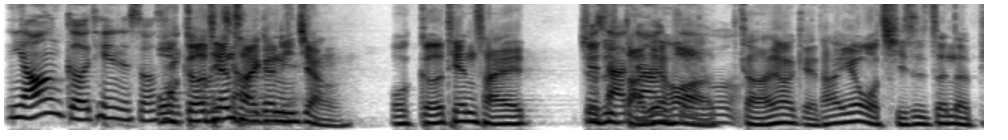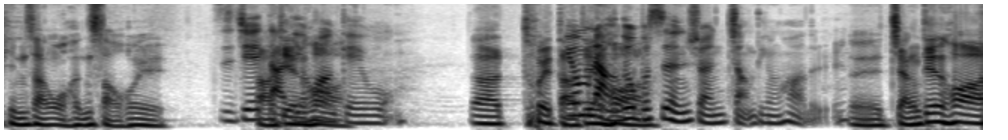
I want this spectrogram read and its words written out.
你好像隔天的时候，我隔天才跟你讲，我隔天才就是打电话打电话给他，因为我其实真的平常我很少会直接打电话给我，那会打电话，因为我们两个都不是很喜欢讲电话的人。呃，讲电话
